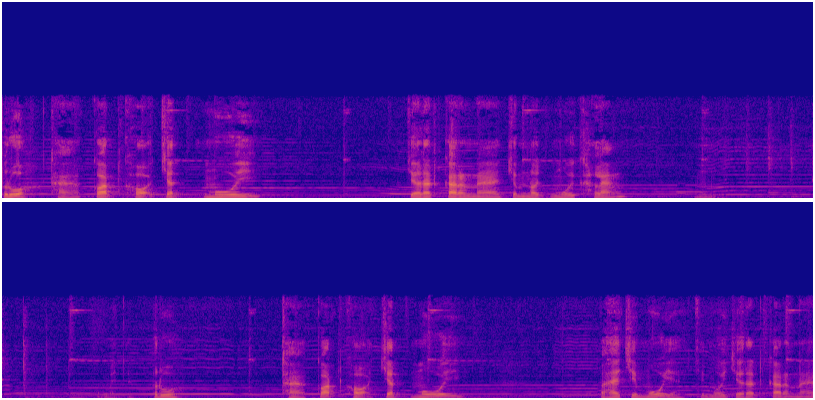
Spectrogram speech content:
ព្រោះថាគាត់ខកចិត្តមួយចរិតករណាចំណុចមួយខ្លាំង ព្រោះថាគាត់ខកចិត្តមួយប្រហែលជាមួយជាមួយចរិតករណា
